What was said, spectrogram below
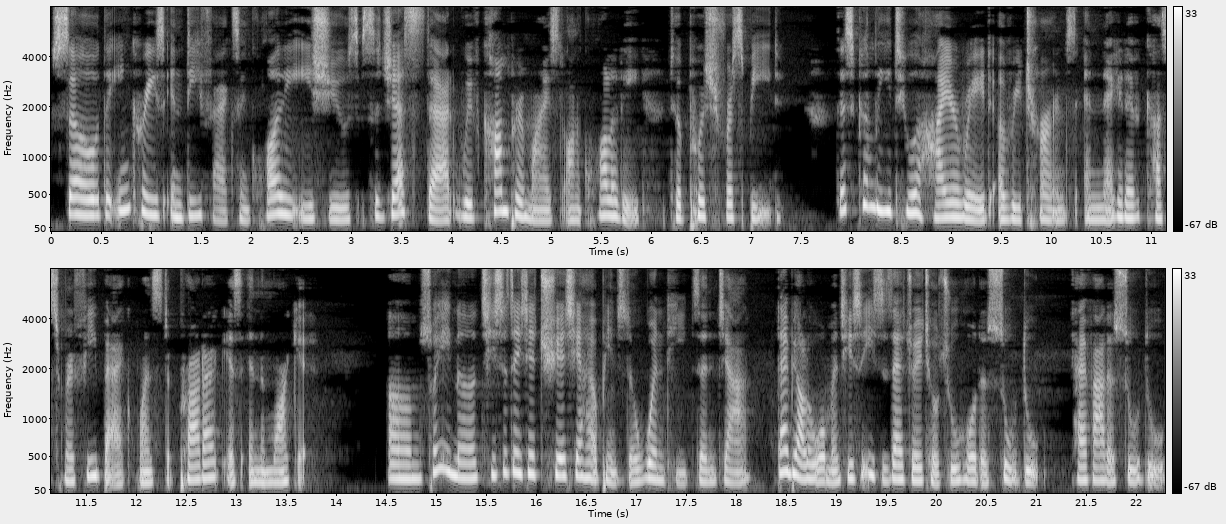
So the increase in defects and quality issues suggests that we've compromised on quality to push for speed. This could lead to a higher rate of returns and negative customer feedback once the product is in the market. 嗯，所以呢，其实这些缺陷还有品质的问题增加，代表了我们其实一直在追求出货的速度、开发的速度，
